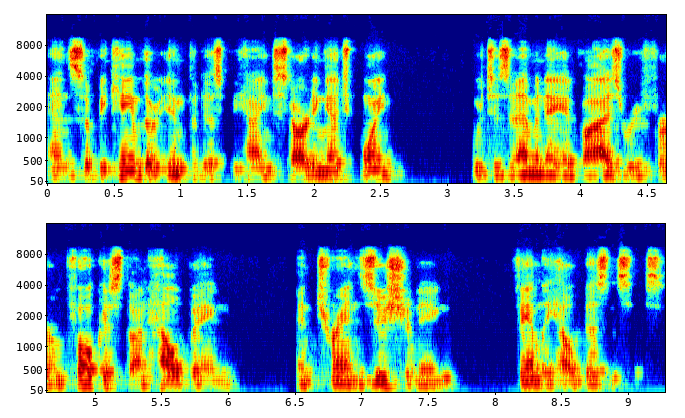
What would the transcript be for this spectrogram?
And so it became the impetus behind starting EdgePoint, which is an M&A advisory firm focused on helping and transitioning family held businesses.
